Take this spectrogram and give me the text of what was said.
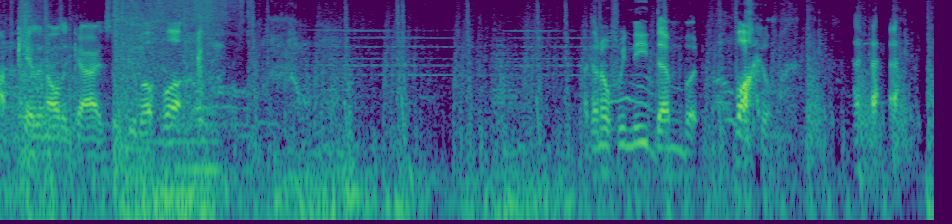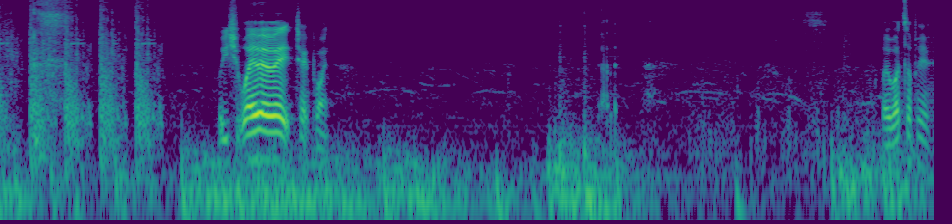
I'm killing all the guards. Don't fuck. Don't know if we need them, but fuck them. We should wait, wait, wait. Checkpoint. Got it. Wait, what's up here?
